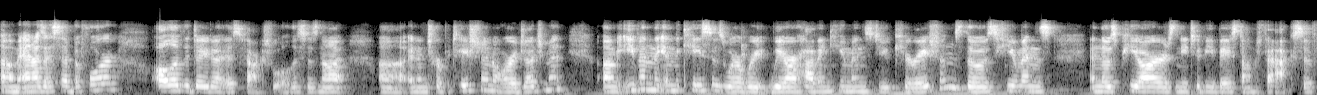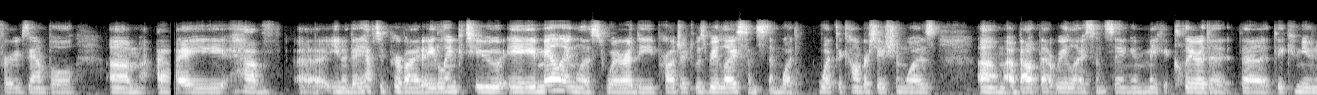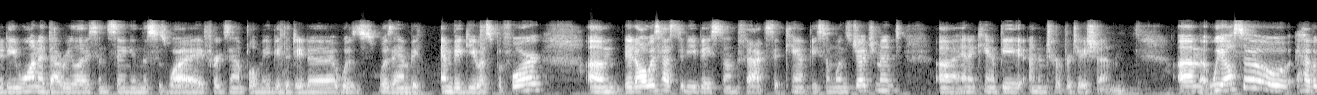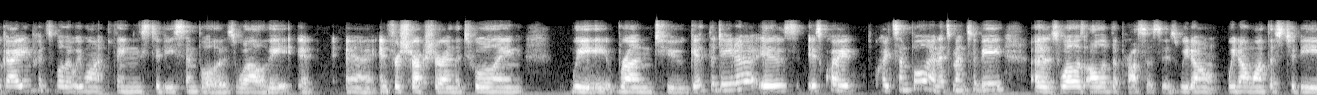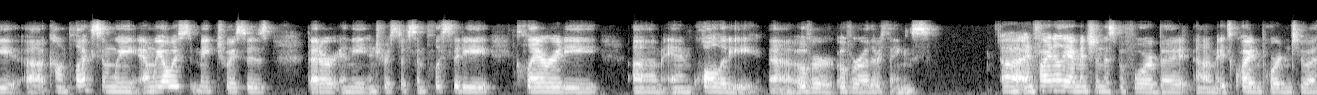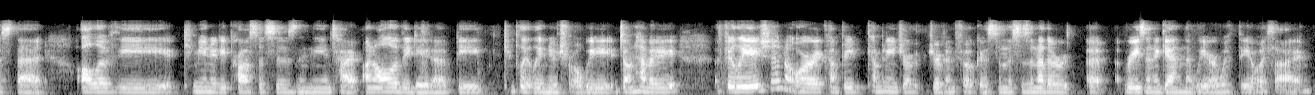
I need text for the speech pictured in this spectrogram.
Um, and as I said before, all of the data is factual. This is not uh, an interpretation or a judgment. Um, even the, in the cases where we, we are having humans do curations, those humans and those PRs need to be based on facts. So for example, um, I have uh, you know, they have to provide a link to a mailing list where the project was relicensed and what what the conversation was um, about that relicensing and make it clear that, that the community wanted that relicensing and this is why, for example, maybe the data was was ambi ambiguous before. Um, it always has to be based on facts. It can't be someone's judgment uh, and it can't be an interpretation. Um, we also have a guiding principle that we want things to be simple as well. The uh, infrastructure and the tooling we run to get the data is is quite quite simple and it's meant to be as well as all of the processes. We don't we don't want this to be uh, complex and we and we always make choices that are in the interest of simplicity clarity um, and quality uh, over over other things uh, and finally, I mentioned this before, but um, it's quite important to us that all of the community processes and the entire on all of the data be completely neutral. We don't have a affiliation or a company company driven focus, and this is another uh, reason again that we are with the OSI.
